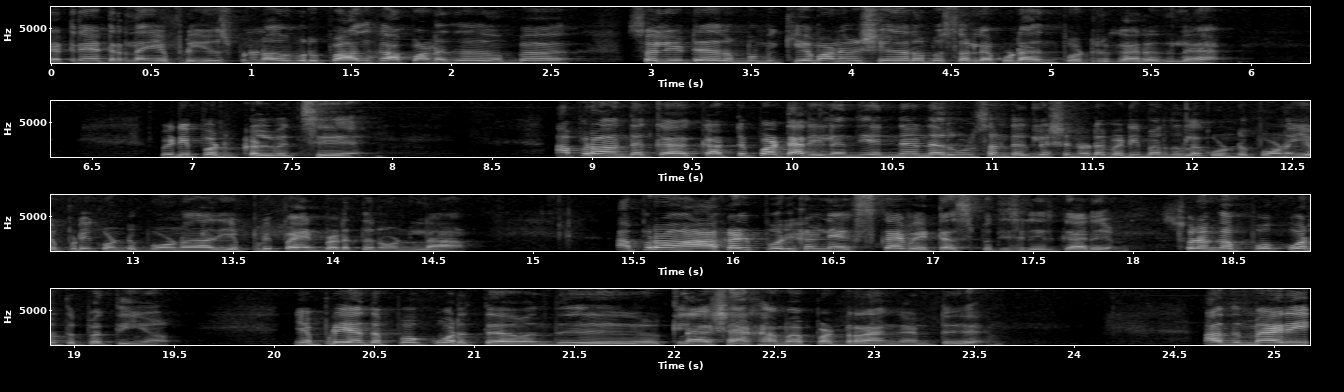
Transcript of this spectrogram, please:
டெட்டனேட்டர்லாம் எப்படி யூஸ் பண்ணணும் அது ஒரு பாதுகாப்பானது ரொம்ப சொல்லிட்டு அது ரொம்ப முக்கியமான விஷயம் ரொம்ப சொல்லக்கூடாதுன்னு போட்டிருக்காரு அதில். வெடிப்பொருட்கள் வச்சு. அப்புறம் அந்த க கட்டுப்பாட்டு அறையிலேருந்து என்னென்ன ரூல்ஸ் அண்ட் ரெகுலேஷனோட வெடிமருந்துகளை கொண்டு போகணும் எப்படி கொண்டு போகணும் அது எப்படி பயன்படுத்தணும்லாம். அப்புறம் அகழ் பொறிகள்னு எக்ஸ்காவேட்டர்ஸ் பற்றி சொல்லியிருக்காரு. சுரங்க போக்குவரத்து பற்றியும் எப்படி அந்த போக்குவரத்தை வந்து கிளாஷ் ஆகாமல் பண்ணுறாங்கன்ட்டு அது மாதிரி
